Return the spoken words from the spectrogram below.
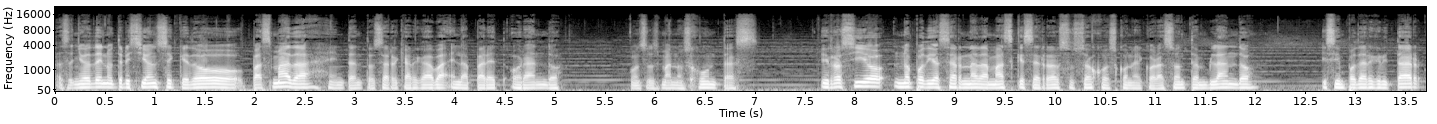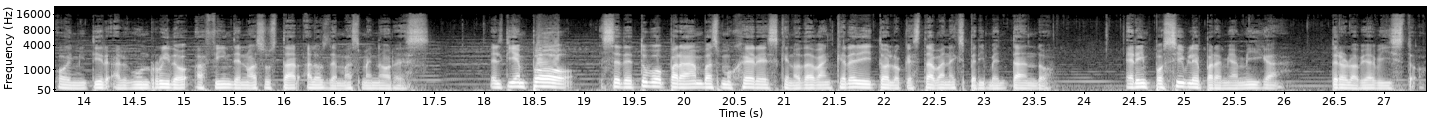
La señora de nutrición se quedó pasmada en tanto se recargaba en la pared orando, con sus manos juntas. Y Rocío no podía hacer nada más que cerrar sus ojos con el corazón temblando y sin poder gritar o emitir algún ruido a fin de no asustar a los demás menores. El tiempo se detuvo para ambas mujeres que no daban crédito a lo que estaban experimentando. Era imposible para mi amiga, pero lo había visto.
